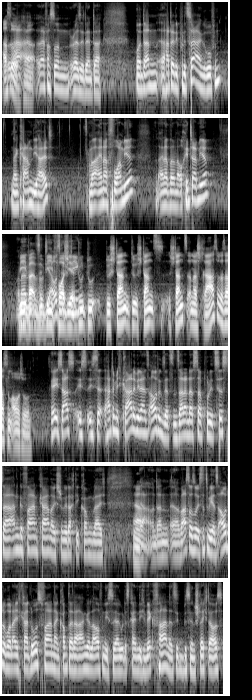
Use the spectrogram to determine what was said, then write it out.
Ach so, ja. Einfach so ein Resident da. Und dann hat er die Polizei angerufen und dann kamen die halt. War einer vor mir und einer war dann auch hinter mir. Und Wie, dann wa- sind die wie vor dir? Du, du, du, stand, du standst, standst an der Straße oder saßt im Auto? Ich saß, ich, ich hatte mich gerade wieder ins Auto gesetzt und sah dann, dass der Polizist da angefahren kam. Da habe ich schon gedacht, die kommen gleich. Ja, ja und dann äh, war es auch so, ich sitze mich ins Auto, wollte eigentlich gerade losfahren, dann kommt er da angelaufen. Ich so, ja gut, das kann ich nicht wegfahren, das sieht ein bisschen schlecht aus.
